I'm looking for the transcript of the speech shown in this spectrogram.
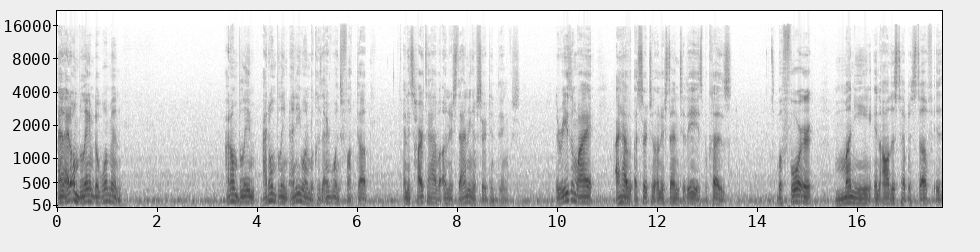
And I don't blame the woman. I don't blame I don't blame anyone because everyone's fucked up and it's hard to have an understanding of certain things. The reason why I have a certain understanding today is because before money and all this type of stuff it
